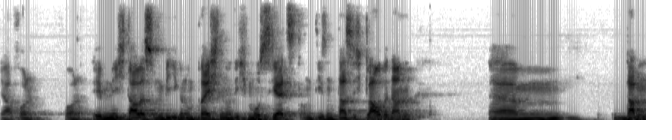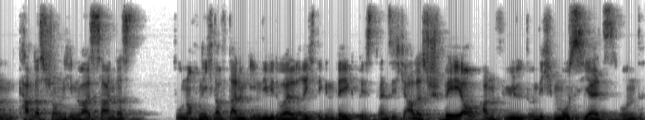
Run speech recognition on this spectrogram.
Ja, voll, voll. Eben nicht alles umbiegen und brechen und ich muss jetzt und diesen das. Ich glaube dann, ähm, dann kann das schon ein Hinweis sein, dass du noch nicht auf deinem individuell richtigen Weg bist, wenn sich alles schwer anfühlt und ich muss jetzt und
